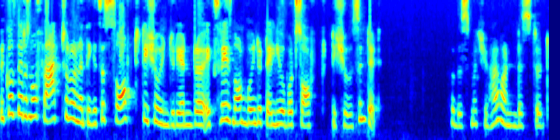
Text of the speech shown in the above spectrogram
Because there is no fracture or anything. It's a soft tissue injury and uh, x-ray is not going to tell you about soft tissue, isn't it? So this much you have understood.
